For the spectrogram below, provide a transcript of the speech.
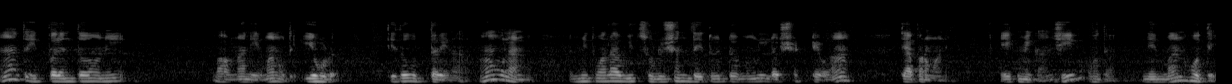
हं तर इथपर्यंत आणि भावना निर्माण होते. एवढं. तिथं उत्तर येणार. हा मुलांना. मी तुम्हाला विथ सोल्युशन देतोय तर मग लक्षात ठेवा त्याप्रमाणे. एकमेकांशी होत. निर्माण होते.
